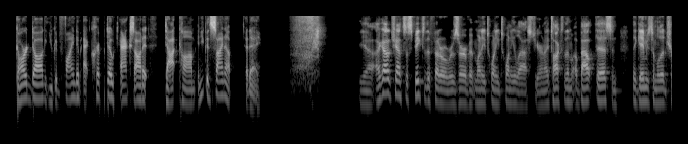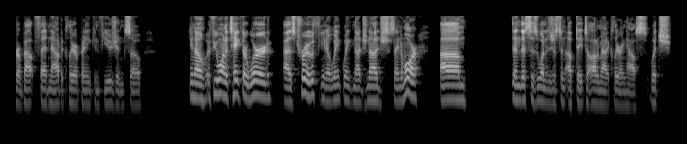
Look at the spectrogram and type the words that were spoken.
Guard Dog. You could find him at cryptotaxaudit.com and you could sign up today. Yeah, I got a chance to speak to the Federal Reserve at Money 2020 last year, and I talked to them about this, and they gave me some literature about Fed now to clear up any confusion. So, you know, if you want to take their word as truth, you know, wink, wink, nudge, nudge, say no more, um, then this is what is just an update to automatic clearinghouse, which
